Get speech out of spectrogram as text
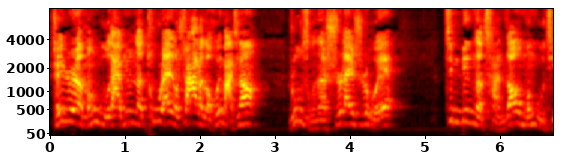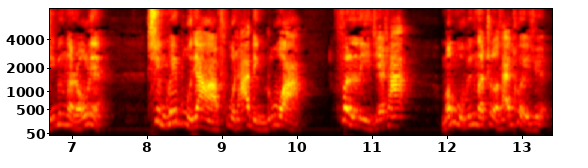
谁知道蒙古大军呢？突然又杀了个回马枪，如此呢，时来时回，金兵呢惨遭蒙古骑兵的蹂躏。幸亏部将啊富察顶珠啊奋力截杀，蒙古兵呢这才退去。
